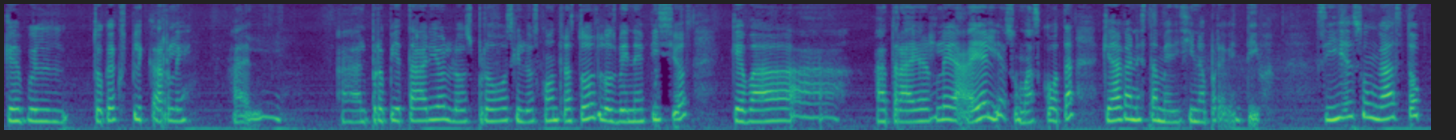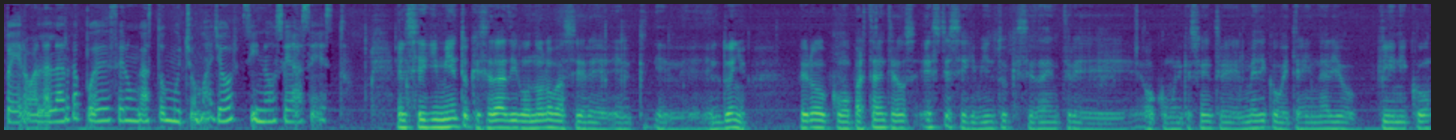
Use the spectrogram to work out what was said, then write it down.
que pues, toca explicarle al, al propietario los pros y los contras, todos los beneficios que va a, traerle a él y a su mascota que hagan esta medicina preventiva. Sí es un gasto, pero a la larga puede ser un gasto mucho mayor si no se hace esto. El seguimiento que se da, digo, no lo va a hacer el, dueño, pero como para estar entre dos, este seguimiento que se da entre, o comunicación entre el médico veterinario clínico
